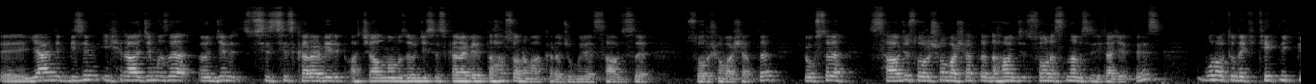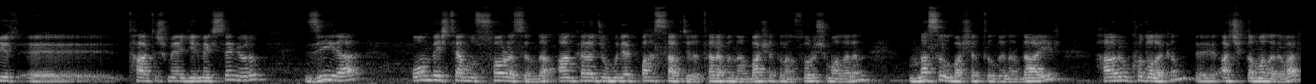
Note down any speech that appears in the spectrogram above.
E, yani bizim ihracımıza önce siz, siz karar verip açığa almamıza önce siz karar verip daha sonra mı Ankara Cumhuriyet Savcısı soruşturma başlattı? Yoksa savcı soruşturma başlattı daha önce sonrasında mı siz ihraç ettiniz? Bu noktadaki teknik bir e, tartışmaya girmek istemiyorum. Zira 15 Temmuz sonrasında Ankara Cumhuriyet Başsavcılığı tarafından başlatılan soruşturmaların nasıl başlatıldığına dair Harun Kodolak'ın e, açıklamaları var.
